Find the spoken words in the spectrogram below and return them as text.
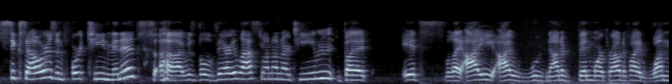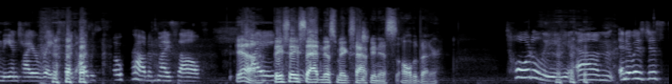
six hours and 14 minutes. Uh, I was the very last one on our team, but it's like I I would not have been more proud if I had won the entire race. Like I was so proud of myself. Yeah, I, they say sadness makes happiness all the better. Totally, um, and it was just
